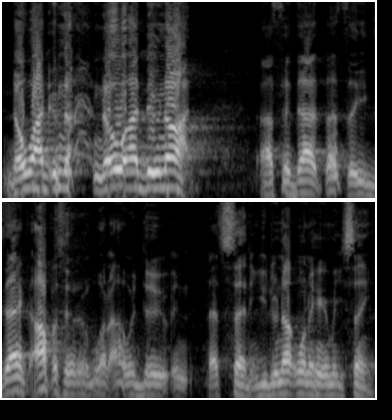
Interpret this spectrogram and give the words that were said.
No, I do not. No, I do not. I said, that, that's the exact opposite of what I would do in that setting. You do not want to hear me sing.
